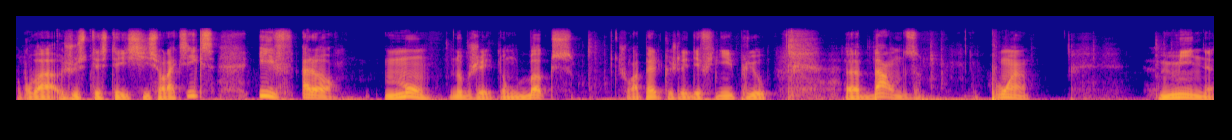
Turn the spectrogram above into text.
donc on va juste tester ici sur l'axe X, if, alors, mon objet, donc box, je vous rappelle que je l'ai défini plus haut, euh, bounds, point, min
